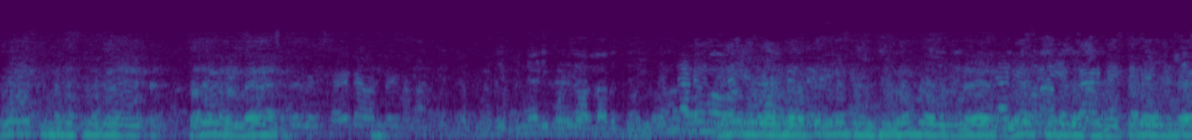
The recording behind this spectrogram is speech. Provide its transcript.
ஊராட்சி மன்றத்தினுடைய தலைவர்களே பின்னாடி போய் எல்லாரும் தெரியும் இளம்பு அவர்களே ஊராட்சி மன்றத்தினுடைய தலைவர்களே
